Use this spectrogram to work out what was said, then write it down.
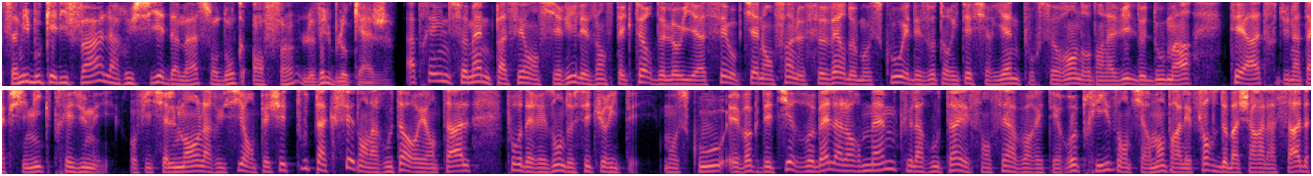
Sami Boukhelifa, la Russie et Damas ont donc enfin levé le blocage. Après une semaine passée en Syrie, les inspecteurs de l'OIAC obtiennent enfin le feu vert de Moscou et des autorités syriennes pour se rendre dans la ville de Douma, théâtre d'une attaque chimique présumée. Officiellement, la Russie a empêché tout accès dans la route orientale pour des raisons de sécurité. Moscou évoque des tirs rebelles alors même que la Routa est censée avoir été reprise entièrement par les forces de Bachar al-Assad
